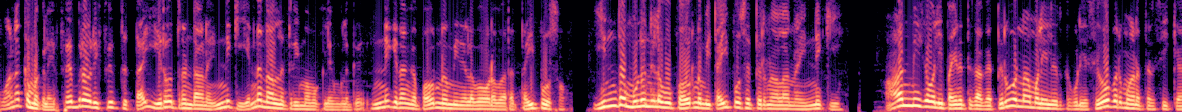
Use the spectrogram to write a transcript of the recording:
வணக்கம் மக்களே. பிப்ரவரி ஃபிஃப்த் தை இருபத்தி ரெண்டான இன்னைக்கு என்ன நாள்னு தெரியுமா மக்களே உங்களுக்கு? இன்னைக்கு தாங்க பௌர்ணமி நிலவோட வர தைப்பூசம். இந்த முழு நிலவு பௌர்ணமி தைப்பூச திருநாளான இன்னைக்கு ஆன்மீக வழி பயணத்துக்காக திருவண்ணாமலையில் இருக்கக்கூடிய சிவபெருமானை தரிசிக்க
